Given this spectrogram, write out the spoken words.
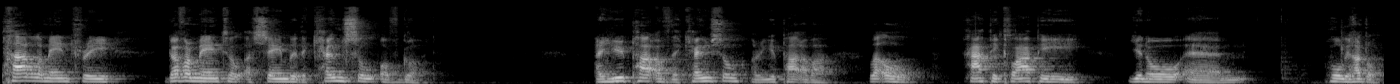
parliamentary, governmental assembly, the council of God. Are you part of the council? Are you part of a little happy clappy, you know, um, holy huddle?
